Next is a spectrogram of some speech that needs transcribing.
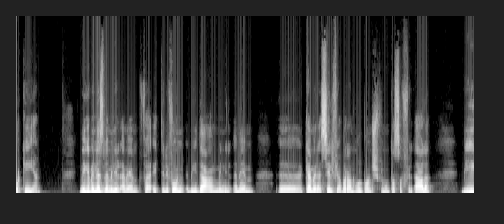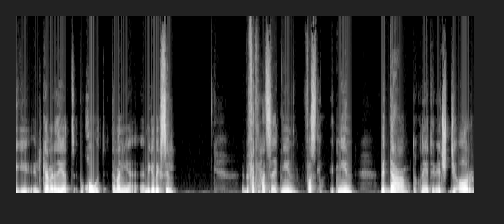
4K يعني. نيجي بالنسبة من الأمام فالتليفون بيدعم من الأمام آه، كاميرا سيلفي عبارة عن hole punch في المنتصف في الأعلى. بيجي الكاميرا ديت بقوة 8 ميجا بكسل بفتحه عدسه 2.2 بتدعم تقنية ال HDR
